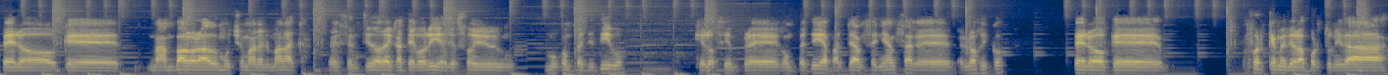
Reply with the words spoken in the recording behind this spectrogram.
Pero que me han valorado mucho más el Malaca, en el sentido de categoría. Yo soy muy competitivo, quiero siempre competir, aparte de enseñanza, que es lógico, pero que fue el que me dio la oportunidad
